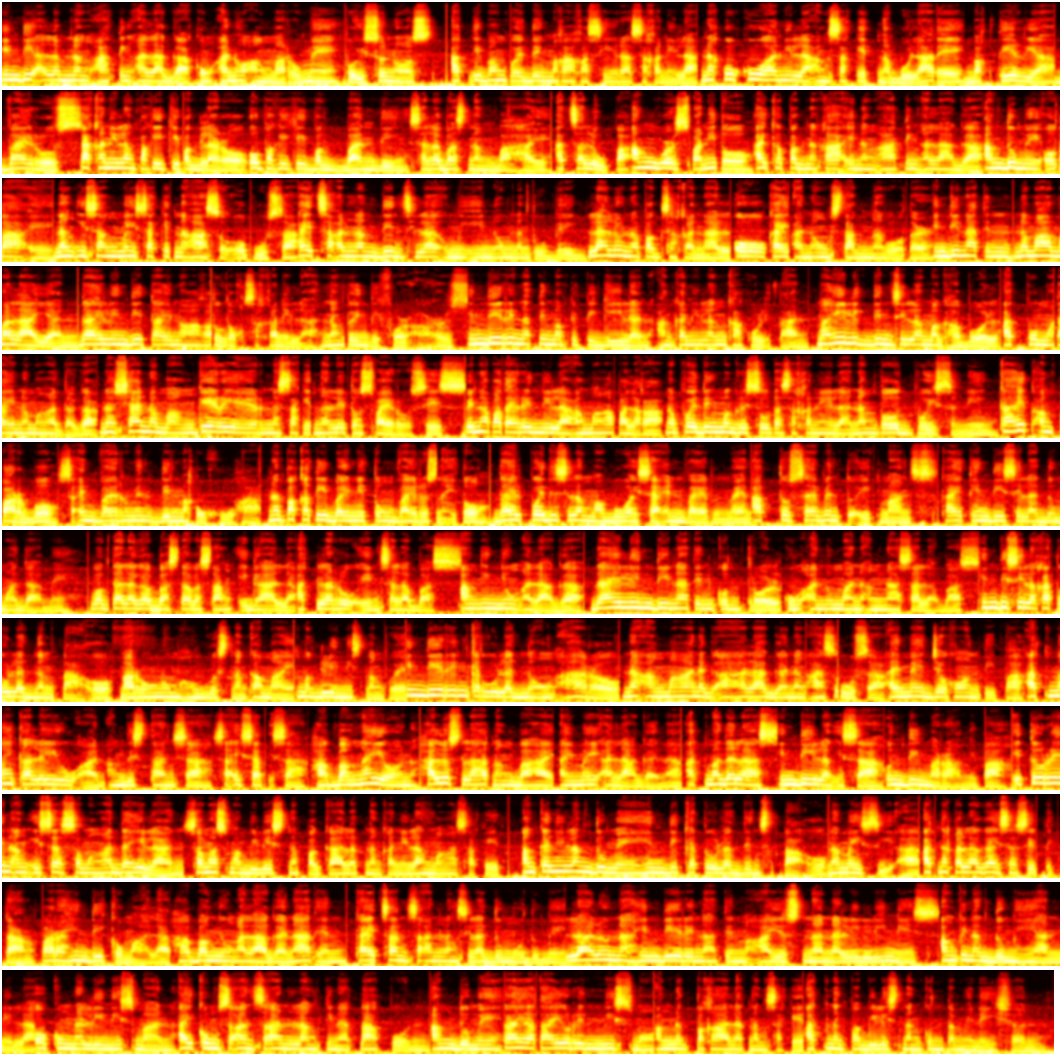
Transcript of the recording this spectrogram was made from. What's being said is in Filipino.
Hindi alam ng ating alaga kung ano ang marumi, poisonous, at ibang pwedeng makakasira sa kanila. Nakukuha nila ang sakit na bulate, bakterya, virus sa kanilang pakikipaglaro o pakikipagbanding sa labas ng bahay at sa lupa. Ang worst pa nito ay kapag nakain ng ating alaga ang dumi o tae ng isang may sakit na aso o pusa kahit saan lang din sila umiinom ng tubig. Lalo na pag sa kanal o kahit anong stagnant water. Hindi natin namamalayan dahil hindi tayo nakakatutok sa kanila ng 24 hours. Hindi rin natin mapipigilan ang kanilang kakulitan. Mahilig din sila maghabol at pumatay ng mga daga na siya namang carrier na sakit na leptospirosis. Pinapatay rin nila ang mga palaka na pwedeng magresulta sa kanila ng toad poisoning. Kahit ang parbo sa environment din makukuha. Napakatibay nitong virus na ito dahil pwede silang mabuhay sa environment up to 7 to 8 months kahit hindi sila dumadami. Huwag talaga basta-bastang igala at laruin sa labas ang inyong alaga dahil hindi natin control kung ano man ang nasa labas. Hindi sila katulad ng tao, marunong mahugos ng kamay at maglinis ng kwet. Hindi rin katulad noong araw na ang mga nag-aalaga ng aso-pusa ay medyo konti pa at may kalayuan ang distansya sa isa't isa. Habang ngayon, halos lahat ng bahay ay may alaga na at madalas hindi lang isa kundi marami pa. Ito rin ang isa sa mga dahilan sa mas mabilis na pagkalat ng kanilang mga sakit. Ang kanilang dumi hindi katulad din sa tao na may CR at nakalagay sa septic tank para hindi kumalat. Habang yung alaga natin, kahit saan saan lang sila dumudumi. Lalo na hindi rin natin maayos na nalilinis ang pinagdumihan nila o kung nalinis man ay kung saan saan lang tinatapon ang dumi. Kaya tayo rin mismo ang nagpakalat ng sakit at nagpabilis ng contamination.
